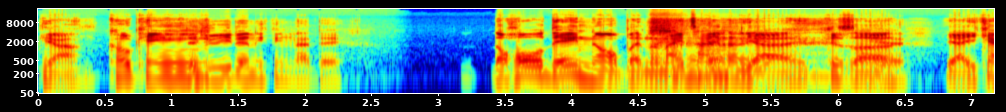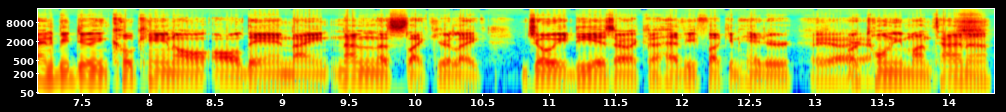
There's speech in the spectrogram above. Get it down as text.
yeah, cocaine. Did you eat anything that day? the whole day? No, but in the nighttime, yeah, because uh, Yeah. yeah. you can't be doing cocaine all, all day and night, not unless like you're like Joey Diaz or like a heavy fucking hitter Yeah, or yeah. Tony Montana.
